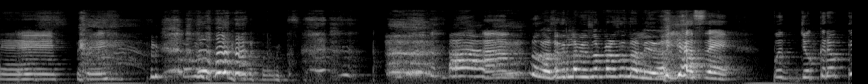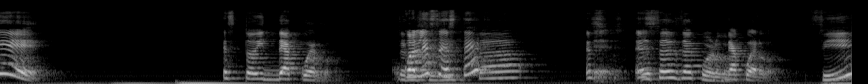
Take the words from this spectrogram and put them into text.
Este... Este. Ah, nos va a salir la misma personalidad. ya sé. Pues yo creo que estoy de acuerdo. ¿Te ¿Cuál es este? Es, Eh, es Ese es de acuerdo. de acuerdo. ¿Sí?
